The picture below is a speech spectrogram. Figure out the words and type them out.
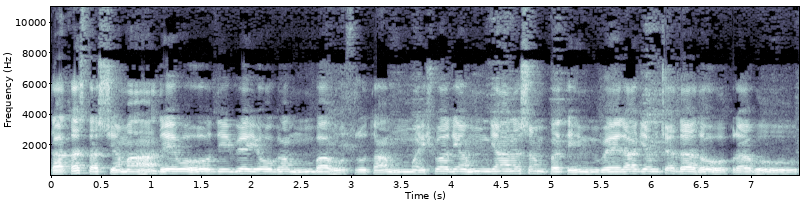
ततस्तस्य महादेवो दिव्ययोगं बहुश्रुतम् ऐश्वर्यं ज्ञानसम्पत्तिं वैराग्यं च ददो प्रभु।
